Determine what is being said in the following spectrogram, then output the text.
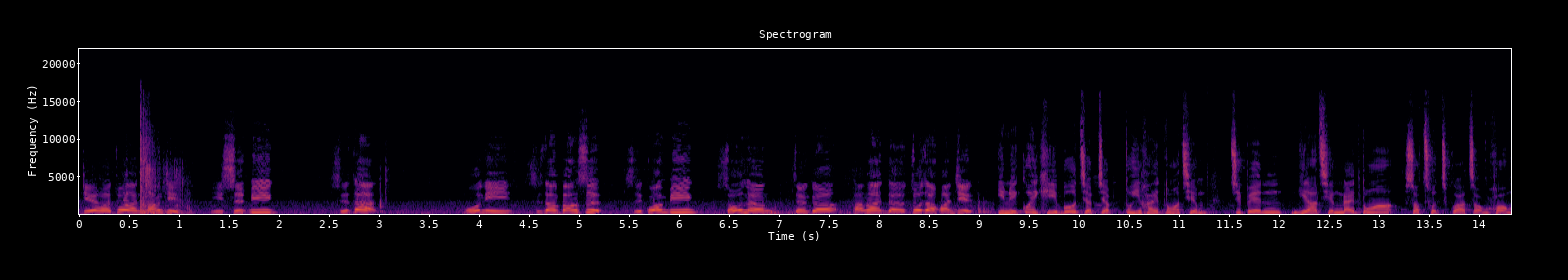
结合作战场景，以实兵实弹模拟实战方式，使官兵熟能整个滩岸的作战环境。因为过去无直接对海弹枪，这边野枪来弹，说出一寡状况。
